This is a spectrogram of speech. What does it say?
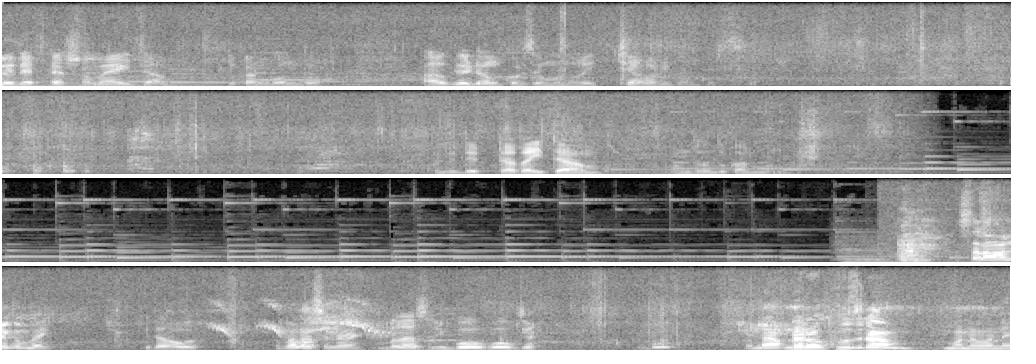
হইলে দেড়টার সময় আইতাম দোকান বন্ধ। আগে ডং করছে মনে হয় ইচ্ছা করে ডং করছে। হইলে দেড়টাত আইতাম বন্ধ দোকান বন্ধ। আসসালামু আলাইকুম ভাই। কিটা খবর? ভালো আছেন ভাই? ভালো আছি বউ বউ। না আপনারও খুঁজরাম মনে মনে।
